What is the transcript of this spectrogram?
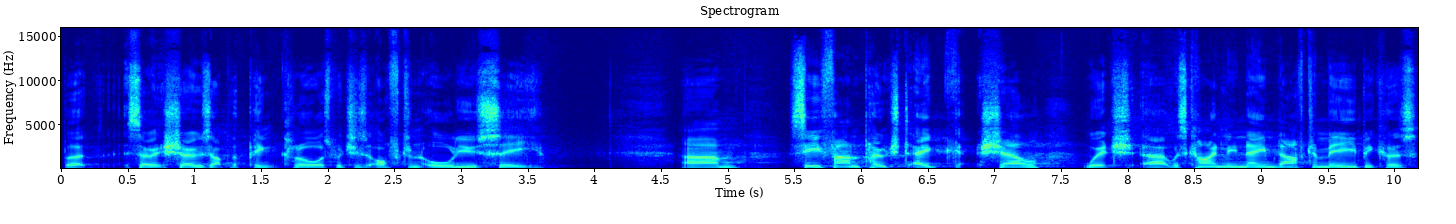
But so it shows up the pink claws, which is often all you see. Um, sea fan poached egg shell, which uh, was kindly named after me because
